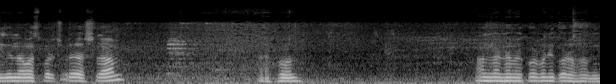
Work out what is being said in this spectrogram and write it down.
ঈদের নামাজ পড়ে চলে আসলাম। এখন আল্লাহ নামে কোরবানি করা হবে।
